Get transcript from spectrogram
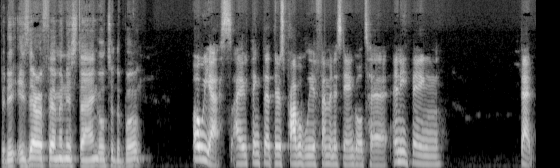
but is there a feminist angle to the book? Oh, yes. I think that there's probably a feminist angle to anything that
